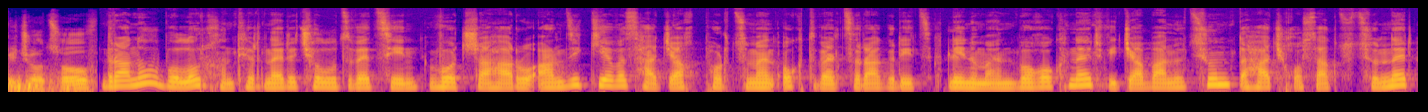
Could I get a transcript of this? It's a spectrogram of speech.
միջոցով։ Դրանով բոլոր խնդիրները չլուծվեցին։ Ոչ շահառու անձիկ եւս հաճախ փորձում են օգտվել ծրագրից։ Լինում են բողոքներ, վիճաբանություն, տհաճ խոսակցություններ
